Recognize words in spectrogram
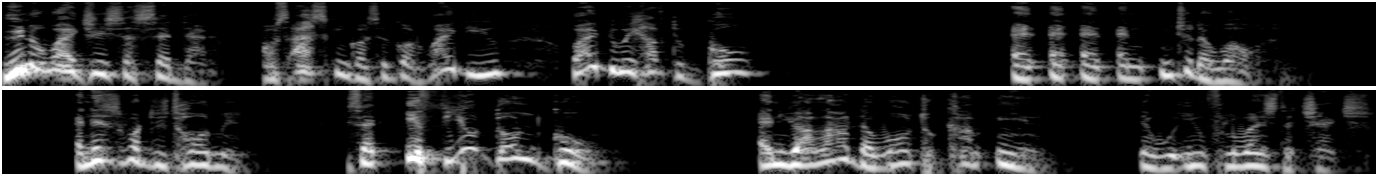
You know why Jesus said that? I was asking God, I said, God, why do you why do we have to go and, and, and into the world? And this is what you told me. He said, if you don't go and you allow the world to come in, they will influence the church.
